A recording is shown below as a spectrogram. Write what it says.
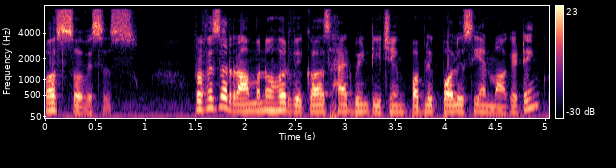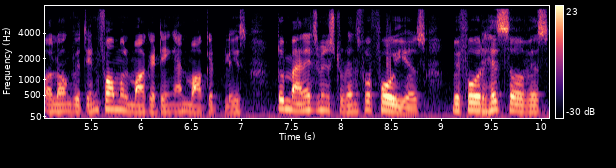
of services. Professor Ram Manohar Vikas had been teaching public policy and marketing along with informal marketing and marketplace to management students for 4 years before his service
